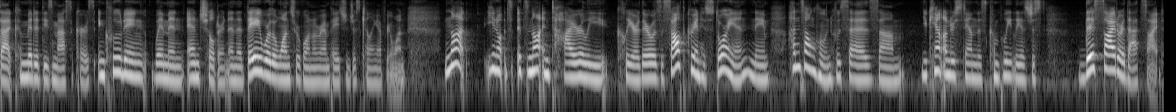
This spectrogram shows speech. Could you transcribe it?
that committed these massacres, including women and children, and that they were the ones who were going on a rampage and just killing everyone. Not, you know, it's, it's not entirely clear. There was a South Korean historian named Han Sung-hoon who says um, you can't understand this completely as just this side or that side.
